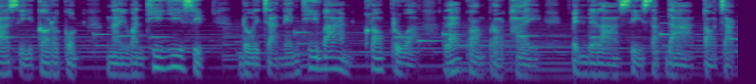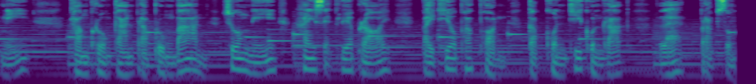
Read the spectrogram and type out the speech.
ราศีกรกฎในวันที่ 20 โดยจะเน้นที่บ้าน ครอบครัว และความปลอดภัย เป็นเวลา 4 สัปดาห์ต่อจากนี้ทำโครงการปรับปรุงบ้าน ช่วงนี้ให้เสร็จเรียบร้อย ไปเที่ยวพักผ่อนกับคนที่คุณรัก และ ปรับสม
